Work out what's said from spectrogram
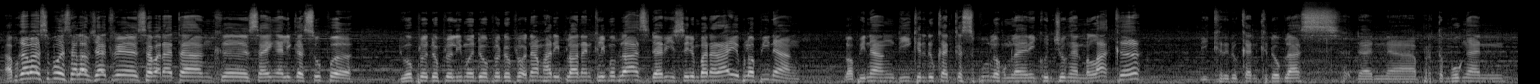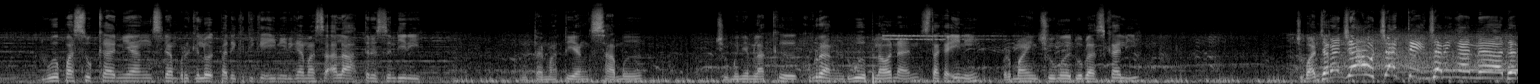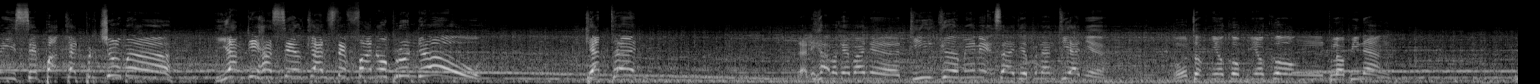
Apa khabar semua? Salam sejahtera. Selamat datang ke saingan Liga Super 2025-2026 hari pelawanan ke-15 dari Stadium Bandaraya Pulau Pinang. Pulau Pinang di kedudukan ke-10 melayani kunjungan Melaka di kedudukan ke-12 dan uh, pertembungan dua pasukan yang sedang bergelut pada ketika ini dengan masalah tersendiri. Pungutan mata yang sama. Cumanya Melaka kurang dua perlawanan setakat ini. Bermain cuma 12 kali. Cubaan jarak jauh, cantik jaringan uh, dari sepakan percuma yang dihasilkan Stefano Brundo. Kapten. Dah lihat bagaimana 3 minit saja penantiannya untuk penyokong-penyokong Pulau Pinang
